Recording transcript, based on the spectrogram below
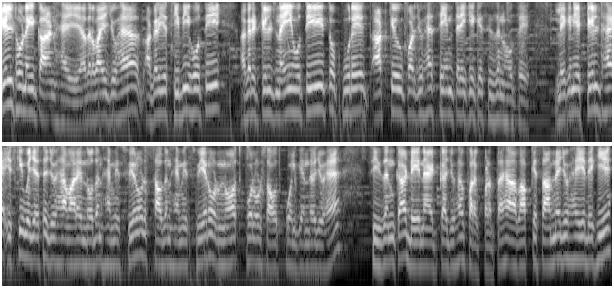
टिल्ट होने के कारण है ये। अदरवाइज़ जो है, अगर ये सीधी होती, अगर ये टिल्ट नहीं होती तो पूरे अर्थ के ऊपर जो है सेम तरीके के सीज़न होते। लेकिन ये टिल्ट है इसकी वजह से जो है हमारे नॉर्दर्न हेमिसफियर और साउदर्न हेमिसफियर और नॉर्थ पोल और साउथ पोल के अंदर जो है सीज़न का डे नाइट का जो है फ़र्क पड़ता है अब आपके सामने जो है ये देखिए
